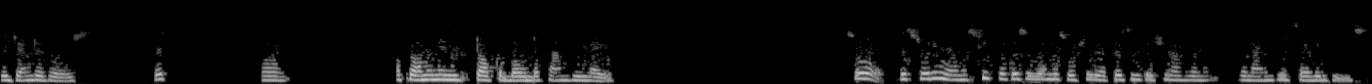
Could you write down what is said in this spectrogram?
the gender roles with um, a prominent talk about the family life. So the story mostly focuses on the social representation of women in the 1970s,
